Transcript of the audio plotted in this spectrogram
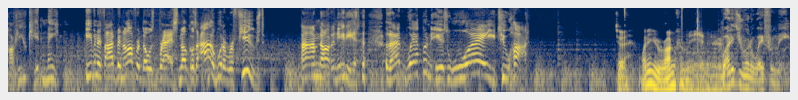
Are you kidding me? Even if I'd been offered those brass knuckles, I would have refused. I'm not an idiot. That weapon is way too hot. Joe, why did you run from me? you know? Why did you run away from me?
